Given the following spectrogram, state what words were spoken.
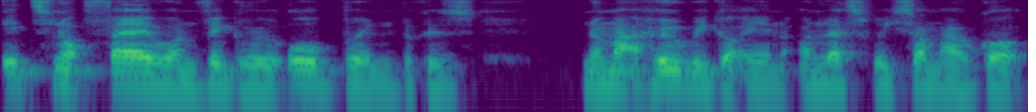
it's not fair on Vigouroux or Brynn because no matter who we got in, unless we somehow got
